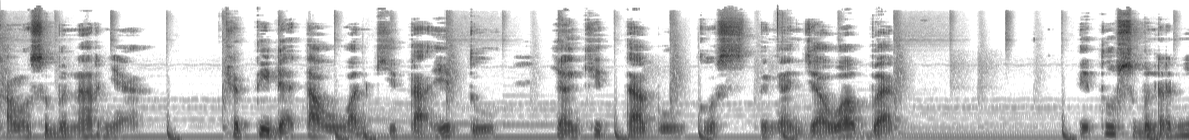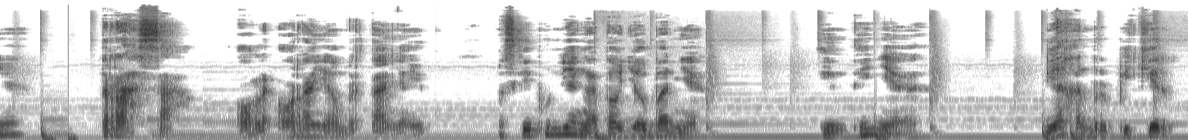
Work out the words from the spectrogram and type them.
Kalau sebenarnya ketidaktahuan kita itu yang kita bungkus dengan jawaban itu sebenarnya terasa oleh orang yang bertanya itu. Meskipun dia nggak tahu jawabannya, intinya dia akan berpikir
